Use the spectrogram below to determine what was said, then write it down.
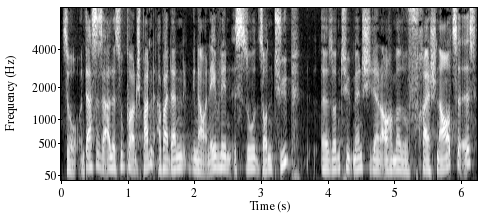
So, und das ist alles super und spannend, aber dann, genau, und Evelyn ist so, so ein Typ, äh, so ein Typ Mensch, die dann auch immer so frei Schnauze ist.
